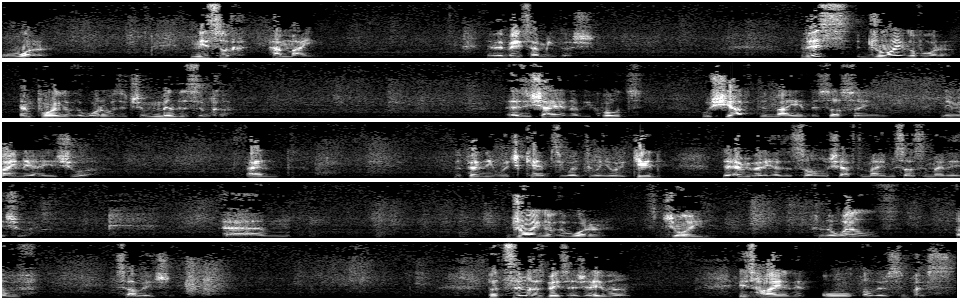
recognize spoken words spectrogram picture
water. Nisuch Hamayim. In the Beis HaMikdash. This drawing of water and pouring of the water was a tremendous simcha. As Ishaya Navi quotes, "Ushaftim mayim besosayin mimayne hayeshua." And depending which camps you went to when you were a kid, that everybody has a song of Shaftim mayim besosayin mimayne hayeshua. Um, drawing of the water, its joy from the wells of salvation. But Simchas Beis HaSheva is higher than all other Simchas.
